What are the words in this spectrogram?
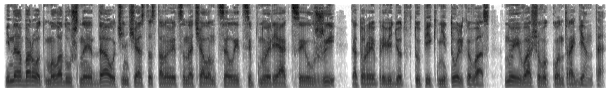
И наоборот, малодушное «да» очень часто становится началом целой цепной реакции лжи, которая приведет в тупик не только вас, но и вашего контрагента.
